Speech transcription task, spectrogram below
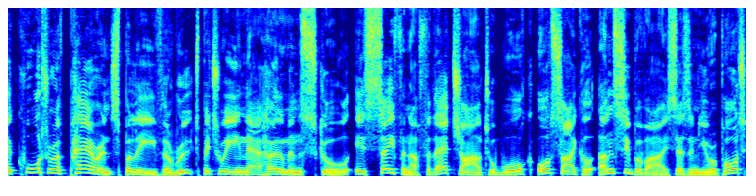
a quarter of parents believe the route between their home and school is safe enough for their child to walk or cycle unsupervised, says a new report.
